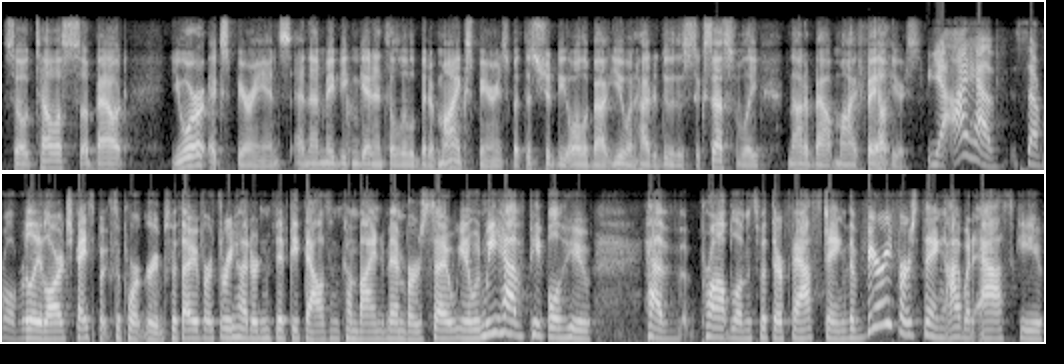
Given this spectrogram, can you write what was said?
So tell us about your experience, and then maybe you can get into a little bit of my experience. But this should be all about you and how to do this successfully, not about my failures. Yeah, I have several really large Facebook support groups with over 350,000 combined members. So, you know, when we have people who have problems with their fasting, the very first thing I would ask you,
